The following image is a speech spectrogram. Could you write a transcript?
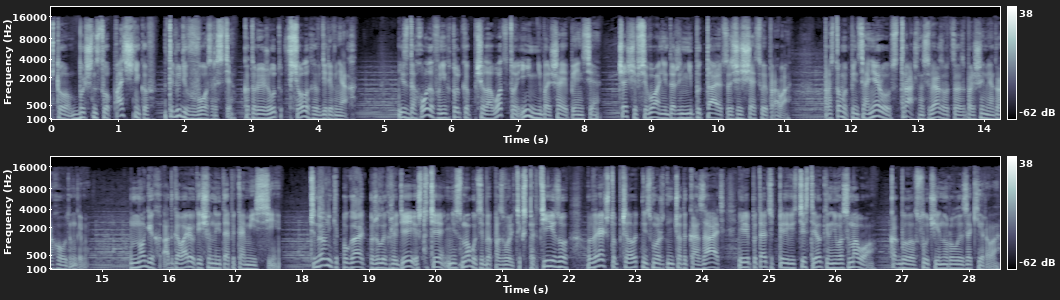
что большинство пасечников – это люди в возрасте, которые живут в селах и в деревнях. Из доходов у них только пчеловодство и небольшая пенсия. Чаще всего они даже не пытаются защищать свои права. Простому пенсионеру страшно связываться с большими агрохолдингами. Многих отговаривают еще на этапе комиссии. Чиновники пугают пожилых людей, что те не смогут себе позволить экспертизу, уверяют, что пчеловод не сможет ничего доказать, или пытаются перевести стрелки на него самого, как было в случае Нурулы Закирова.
